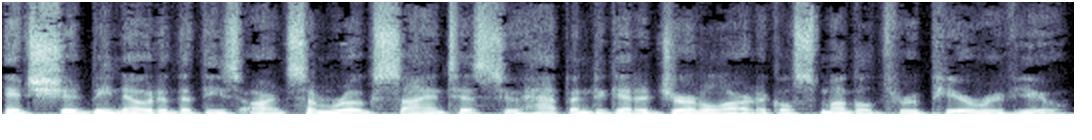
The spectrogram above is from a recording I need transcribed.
It should be noted that these aren't some rogue scientists who happen to get a journal article smuggled through peer review.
